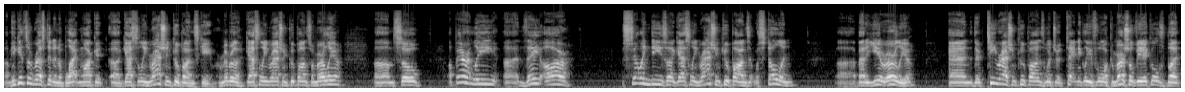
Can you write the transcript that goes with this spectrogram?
Um, he gets arrested in a black market uh, gasoline ration coupon scheme. Remember gasoline ration coupons from earlier? Um, so apparently uh, they are selling these uh, gasoline ration coupons that were stolen uh, about a year earlier. And they're T ration coupons, which are technically for commercial vehicles, but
